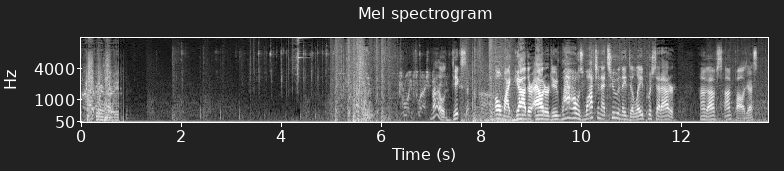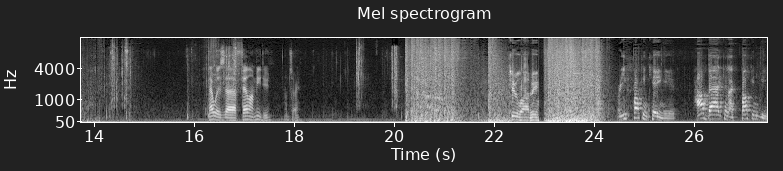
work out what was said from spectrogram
Hot room ready. Throwing flashbang. My little dicks. Oh my god, they're outer, dude. Wow, I was watching that too, and they delayed pushed that outer. I, I, I apologize. That was uh, fell on me, dude. I'm sorry. Two lobby. Are you fucking kidding me, dude? How bad can I fucking be?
